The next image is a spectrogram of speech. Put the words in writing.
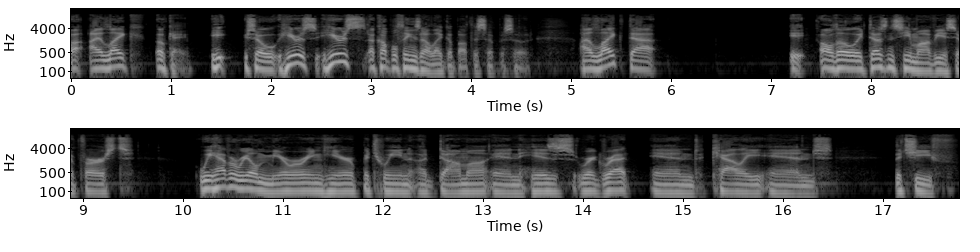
uh, I like okay. He, so here's here's a couple things I like about this episode. I like that it, although it doesn't seem obvious at first, we have a real mirroring here between Adama and his regret and Callie and the chief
